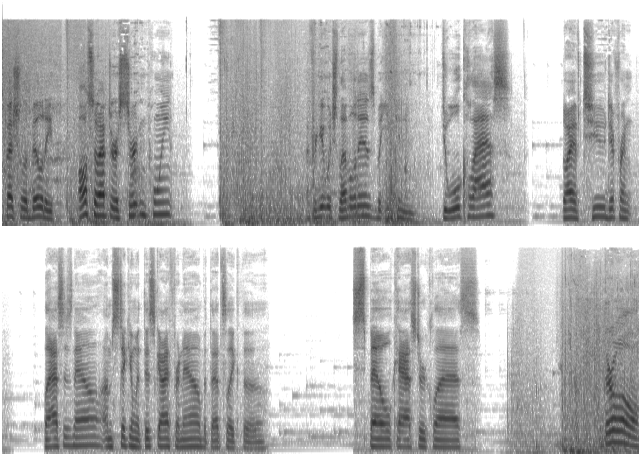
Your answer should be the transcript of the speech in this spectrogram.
Special ability. Also, after a certain point, I forget which level it is, but you can dual class. So I have two different classes now. I'm sticking with this guy for now, but that's like the spellcaster class. They're all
